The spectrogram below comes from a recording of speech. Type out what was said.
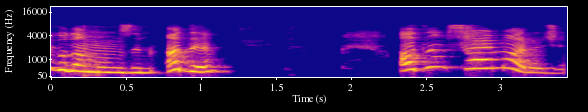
uygulamamızın adı adım sayma aracı.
